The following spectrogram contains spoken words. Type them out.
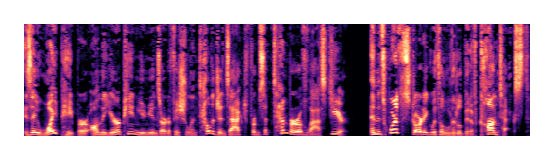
is a white paper on the European Union's Artificial Intelligence Act from September of last year. And it's worth starting with a little bit of context.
